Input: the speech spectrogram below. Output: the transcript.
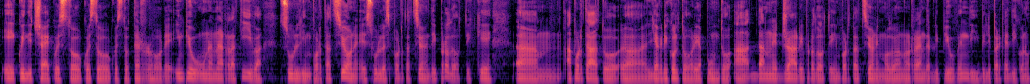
e quindi c'è questo, questo- questo terrore. In più una narrativa sull'importazione e sull'esportazione dei prodotti che ehm, ha portato eh, gli agricoltori appunto a danneggiare i prodotti di importazione in modo da non renderli più vendibili perché dicono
